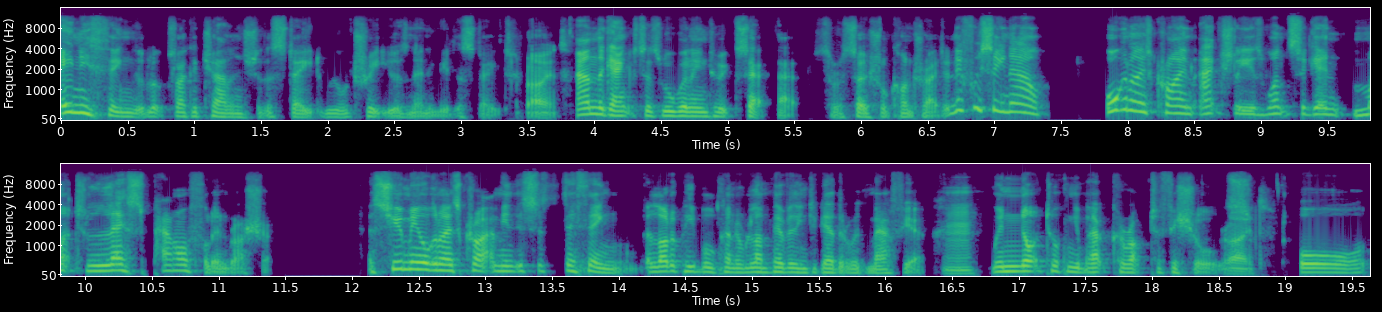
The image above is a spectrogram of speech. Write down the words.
anything that looks like a challenge to the state, we will treat you as an enemy of the state. right. And the gangsters were willing to accept that sort of social contract. And if we see now, organized crime actually is once again much less powerful in Russia. Assuming organized crime, I mean, this is the thing. A lot of people kind of lump everything together with mafia. Mm. We're not talking about corrupt officials Right. or,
